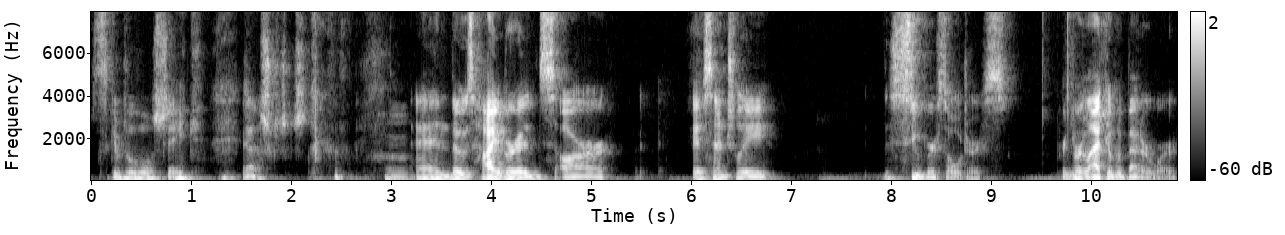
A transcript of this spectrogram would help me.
Just give it a little shake. yeah. and those hybrids are essentially super soldiers, Pretty for much. lack of a better word.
